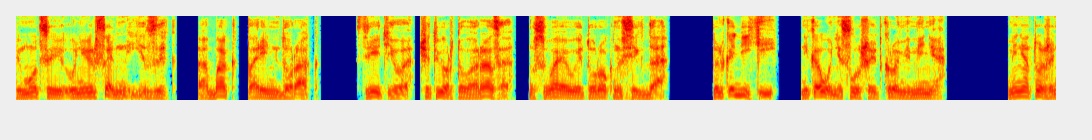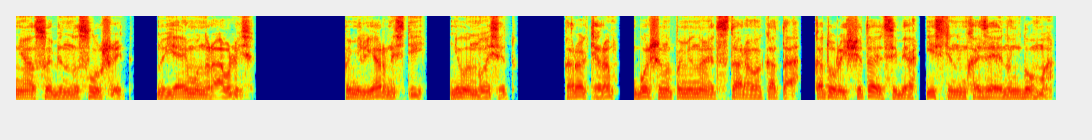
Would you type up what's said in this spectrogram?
Эмоции — универсальный язык, а Бак — парень-дурак. С третьего, четвертого раза усваивает урок навсегда. Только Дикий никого не слушает, кроме меня. Меня тоже не особенно слушает, но я ему нравлюсь. Фамильярностей не выносит. Характером больше напоминает старого кота, который считает себя истинным хозяином дома.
